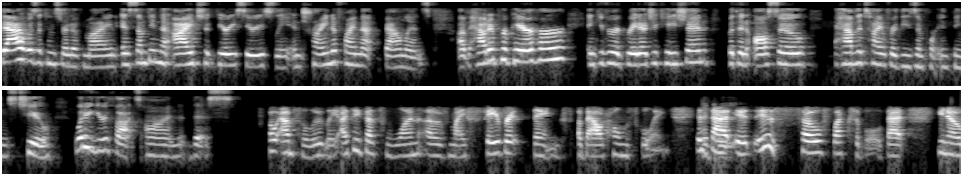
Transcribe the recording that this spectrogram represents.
that was a concern of mine and something that I took very seriously in trying to find that balance of how to prepare her and give her a great education, but then also have the time for these important things too. What are your thoughts on this? Oh, absolutely. I think that's one of my favorite things about homeschooling is that it is so flexible that, you know,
